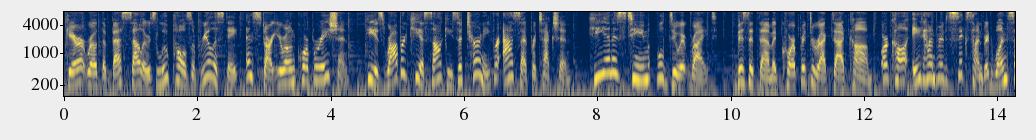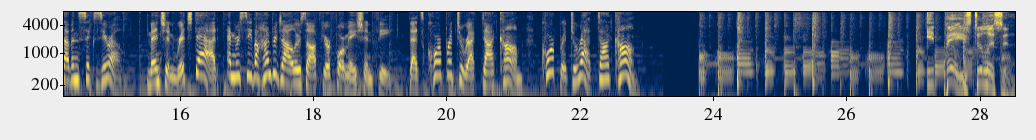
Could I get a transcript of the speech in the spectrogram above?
Garrett wrote the bestsellers Loopholes of Real Estate and Start Your Own Corporation. He is Robert Kiyosaki's attorney for asset protection. He and his team will do it right. Visit them at corporatedirect.com or call 800 600 1760. Mention Rich Dad and receive $100 off your formation fee. That's corporatedirect.com. Corporatedirect.com. It pays to listen.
